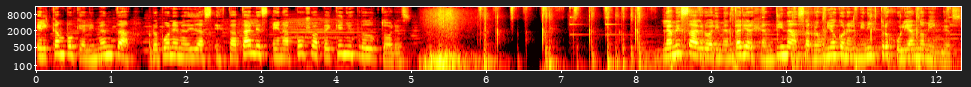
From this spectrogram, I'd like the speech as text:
el campo que alimenta propone medidas estatales en apoyo a pequeños productores. La Mesa Agroalimentaria Argentina se reunió con el ministro Julián Domínguez.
